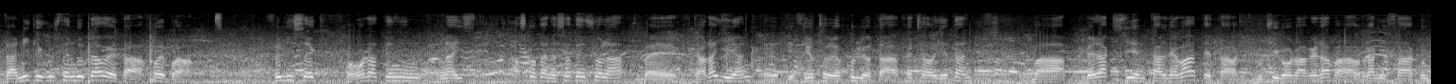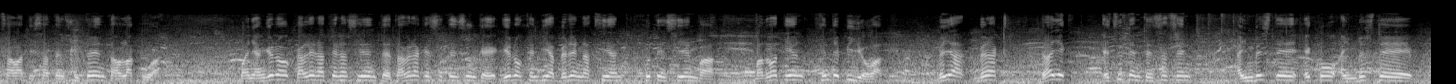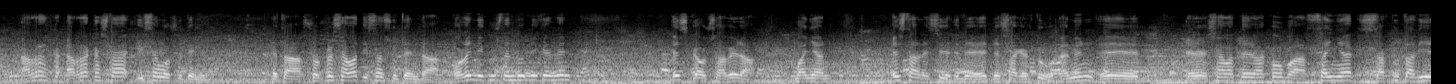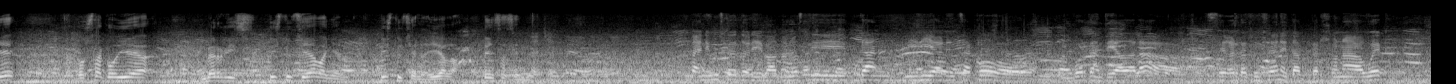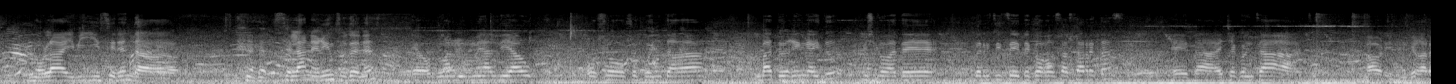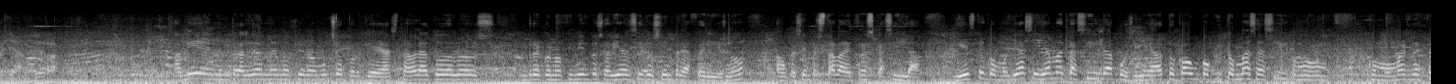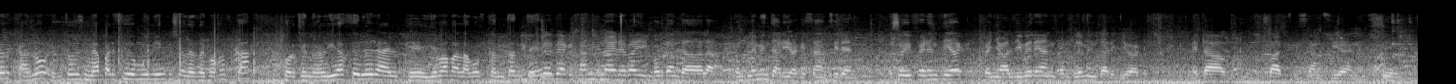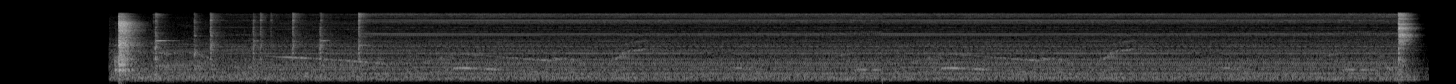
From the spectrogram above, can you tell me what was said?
Eta nik ikusten dut hau eta jo, ba, Felizek gogoraten naiz askotan esaten zuela be, garailean, e, 18 de julio eta fetxa horietan, ba, berak ziren talde bat eta gutxi gora bera ba, organizakuntza bat izaten zuten eta olakua. Baina gero kalera atera ziren eta berak esaten zuen, que gero jendia beren atzian juten ziren ba, bat batian jende pilo bat. Beia, berak, beraiek ez zuten pentsatzen hainbeste eko, hainbeste arra, arrakasta izango zutenik. Eta sorpresa bat izan zuten da. Orain ikusten dut nik hemen ez gauza bera, baina ez da desi- de, desagertu. Hemen e, e, esabaterako ba, zainak sartuta die, kostako die berriz piztutzea, baina piztutzen ari dela, pentsatzen dut. Ba, nik uste dut hori, ba, donosti dan hiriarentzako importantia dela ze gertatu zen eta persona hauek nola ibili ziren da zelan egin zuten, ez? E, orduan omenaldi hau oso oso polita da batu egin gaitu, pixko bate berrizitze egiteko gauza zarretaz, eta etxekointza hori, hunkigarria, ederra. A mí en realidad me emociona mucho porque hasta ahora todos los reconocimientos habían sido siempre a Félix, ¿no? Aunque siempre estaba detrás Casilda. Y este, como ya se llama Casilda, pues me ha tocado un poquito más así, como, como más de cerca, ¿no? Entonces me ha parecido muy bien que se le reconozca porque en realidad él era el que llevaba la voz Nik uste cantante. beak esan duna ere bai importantea dela, komplementarioak izan ziren. Oso diferentziak, baina aldi berean komplementarioak. Eta bat izan ziren, eh? Sí.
